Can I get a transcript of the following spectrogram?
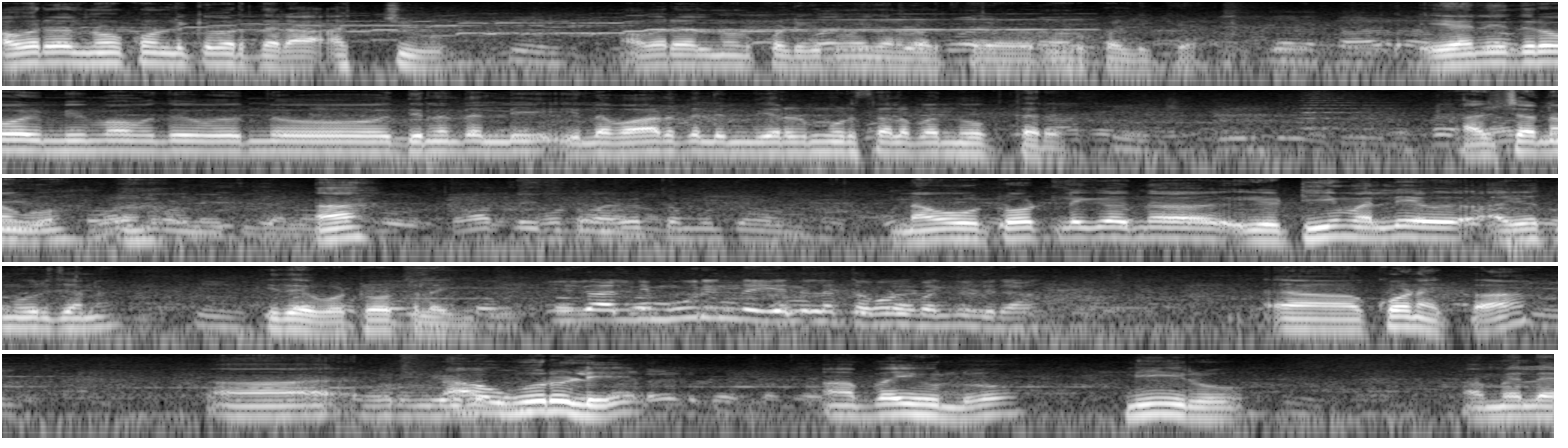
ಅವರೆಲ್ಲ ನೋಡ್ಕೊಳ್ಳಿಕ್ಕೆ ಬರ್ತಾರೆ ಅಚ್ಚು. ಅವರೆಲ್ಲ ನೋಡ್ಕೊಳ್ಳಿಕ್ಕೆ ತುಂಬ ಜನ ಬರ್ತಾರೆ ಅವ್ರು ನೋಡ್ಕೊಳ್ಳಿಕ್ಕೆ. ಏನಿದ್ರು ನಿಮ್ಮ ಒಂದು ಒಂದು ದಿನದಲ್ಲಿ ಇಲ್ಲ ವಾರದಲ್ಲಿ ಒಂದು ಎರಡು ಮೂರು ಸಲ ಬಂದು ಹೋಗ್ತಾರೆ. ಹರ್ಷನಗೂ ಹಾಂ? ನಾವು ಟೋಟ್ಲಿಗೆ ಒಂದು ಈ ಟೀಮಲ್ಲಿ ಐವತ್ಮೂರು ಜನ ಇದ್ದೇವೆ ಟೋಟಲಾಗಿ. ಈಗ ಅಲ್ಲಿ ಮೂರಿಂದ ಏನೆಲ್ಲ ತಗೊಂಡು ಬಂದಿದ್ದೀರಾ? ಕೋಣಕ್ಕ ಆ, ನಾವು ಹುರುಳಿ ಆ, ಬೈಹುಲ್ಲು ನೀರು ಆಮೇಲೆ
